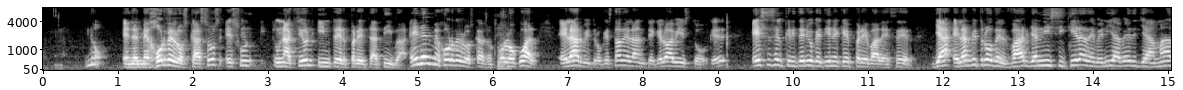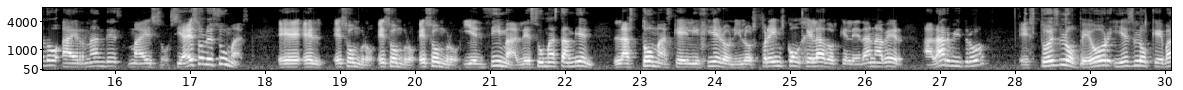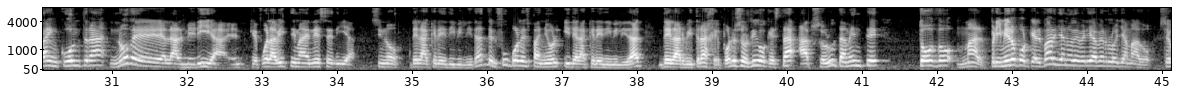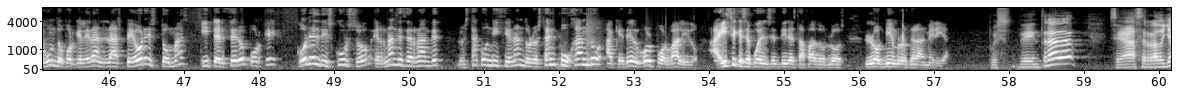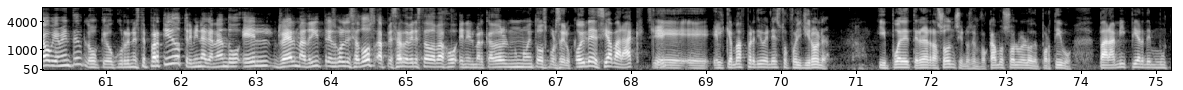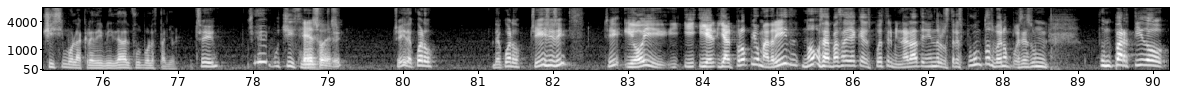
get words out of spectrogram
no. En el mejor de los casos es un- una acción interpretativa. En el mejor de los casos. Por lo cual, el árbitro que está delante, que lo ha visto, que ese es el criterio que tiene que prevalecer. Ya el árbitro del VAR ya ni siquiera debería haber llamado a Hernández Maeso. Si a eso le sumas eh, el es hombro, es hombro, es hombro, y encima le sumas también las tomas que eligieron y los frames congelados que le dan a ver al árbitro, esto es lo peor y es lo que va en contra no de la Almería, que fue la víctima en ese día, sino de la credibilidad del fútbol español y de la credibilidad del arbitraje. Por eso os digo que está absolutamente todo mal. Primero porque el VAR ya no debería haberlo llamado. Segundo porque le dan las peores tomas. Y tercero porque con el discurso Hernández Hernández lo está condicionando, lo está empujando a que dé el gol por válido. Ahí sí que se pueden sentir estafados los, los miembros de la Almería. Pues de entrada se ha cerrado ya, obviamente, lo que ocurrió en este partido. Termina ganando el Real Madrid tres goles a dos, a pesar de haber estado abajo en el marcador en un momento 2 por 0. Hoy me decía Barak que eh, el que más perdió en esto fue el Girona. Y puede tener razón si nos enfocamos solo en lo deportivo. Para mí pierde muchísimo la credibilidad del fútbol español. Sí, sí. Muchísimo. Eso es. Sí, Sí, de acuerdo. De acuerdo. Sí, sí, sí. Sí, y hoy, y, y- y el- y al propio Madrid, ¿no? O sea, más allá que después terminará teniendo los tres puntos, bueno, pues es un, un partido.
